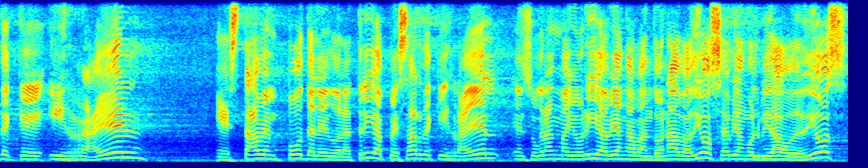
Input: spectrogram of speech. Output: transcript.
de que Israel estaba en pos de la idolatría, a pesar de que Israel en su gran mayoría habían abandonado a Dios, se habían olvidado de Dios,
